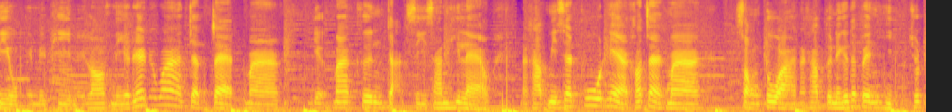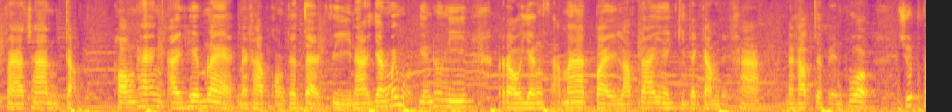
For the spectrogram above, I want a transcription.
New MVP ในรอบนี้ เรียกได้ว่าจะแจกมาเยอะมากขึ้นจากซีซั่นที่แล้วนะครับมีเซตพูดเนี่ยเขาแจกมา 2 ตัวนะครับ ตัวนี้ก็จะเป็นหีบชุดแฟชั่นกับทองแท่งไอเทมแรกนะครับของจะแจกฟรีนะ ยังไม่หมดเพียงเท่านี้ เรายังสามารถไปรับได้ในกิจกรรมในคา นะครับจะเป็นพวกชุดแฟ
